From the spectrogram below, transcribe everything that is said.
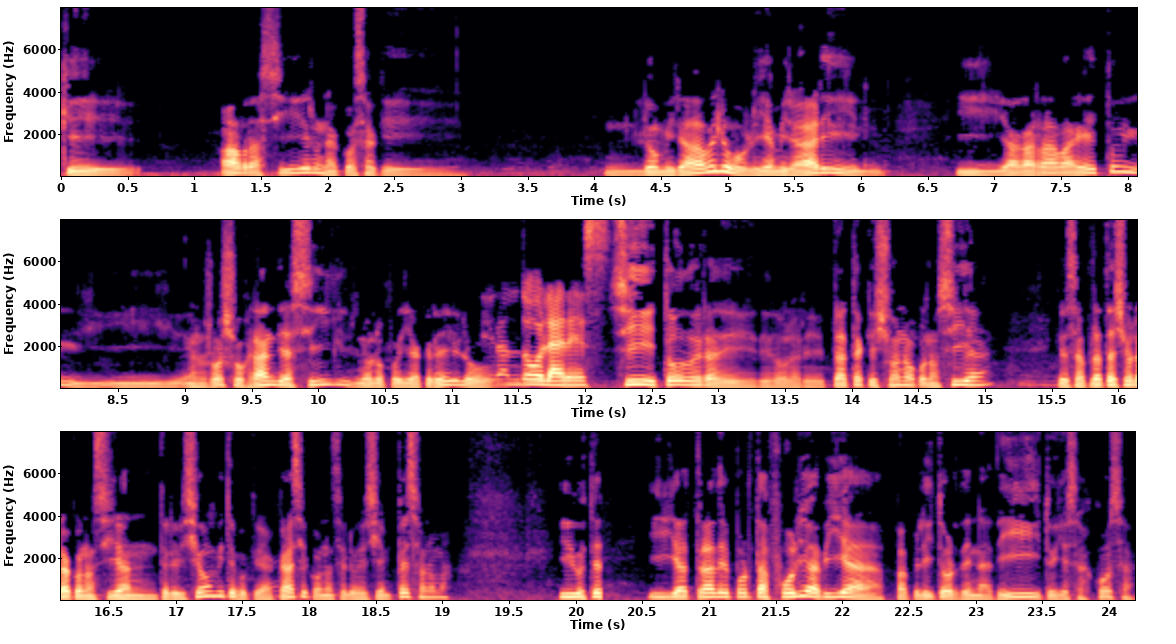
que abra así, era una cosa que lo miraba y lo volvía a mirar y, y agarraba esto y, en rollos grandes así, no lo podía creer. Lo... Eran dólares. Sí, todo era de, dólares, plata que yo no conocía, que esa plata yo la conocía en televisión, ¿viste? porque acá se conoce lo de 100 pesos nomás. Y, usted, y atrás del portafolio había papelito ordenadito y esas cosas.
